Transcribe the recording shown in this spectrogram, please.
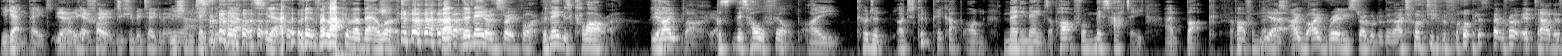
you're getting paid. You're Yeah, gonna you get get fucked. paid. You should be taking it in You the should be taking it in the ass. Yeah, for lack of a better word. But the name, going straight for it. the name is Clara. Yeah, I, Clara. Yeah. because this whole film, I couldn't, I just couldn't pick up on many names apart from Miss Hattie and Buck. Apart from those. Yeah, I, I really struggled with it. I told you before this. I wrote it down as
